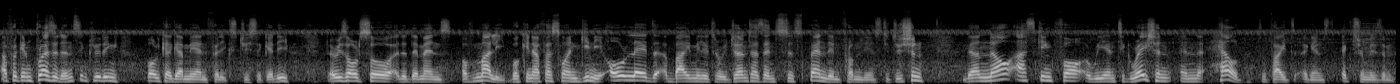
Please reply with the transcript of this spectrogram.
African presidents, including Paul Kagame and Felix Tshisekedi. There is also the demands of Mali, Burkina Faso and Guinea, all led by military juntas and suspended from the institution. They are now asking for reintegration and help to fight against extremism.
